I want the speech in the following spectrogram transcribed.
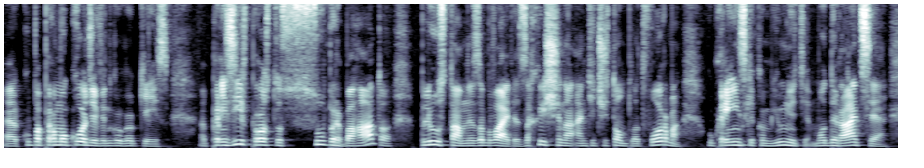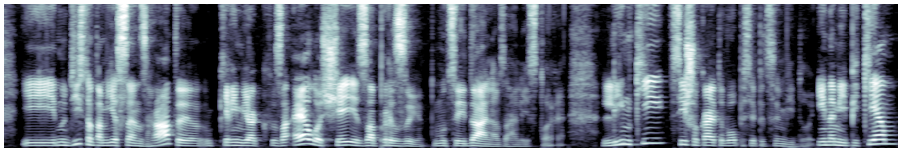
е, купа промокодів від Google Case. Е, Призів просто супер багато. Плюс там не забувайте, захищена античитом платформа, українське ком'юніті, модерація. І ну дійсно там є сенс грати, крім як за Ело, ще й за призи. Тому це ідеальна взагалі історія. Лінки всі шукайте в описі під цим відео. І на мій пікем,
